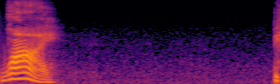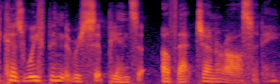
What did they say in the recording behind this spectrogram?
Why? Because we've been the recipients of that generosity.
